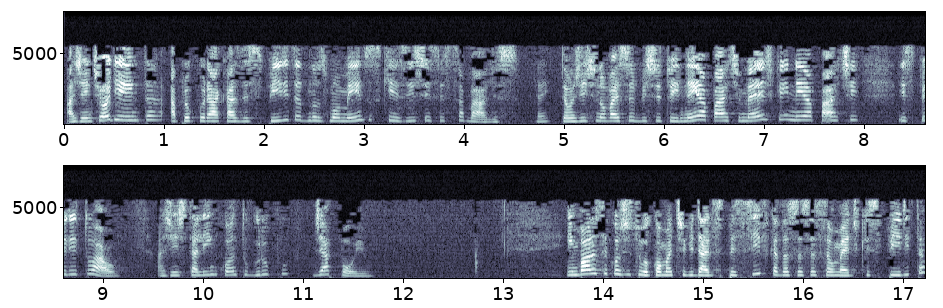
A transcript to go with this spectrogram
a gente orienta a procurar a casa espírita nos momentos que existem esses trabalhos. Né? Então a gente não vai substituir nem a parte médica e nem a parte espiritual. A gente está ali enquanto grupo de apoio. Embora se constitua como atividade específica da Associação Médica Espírita,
